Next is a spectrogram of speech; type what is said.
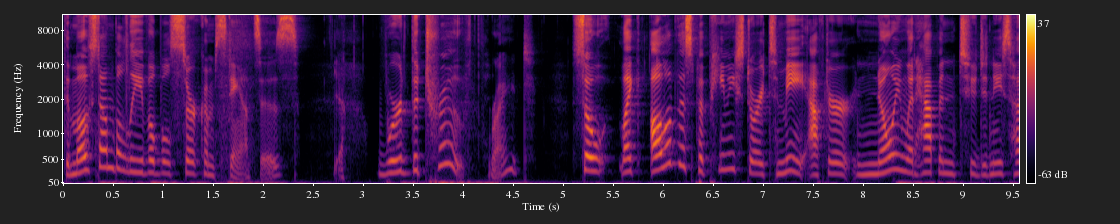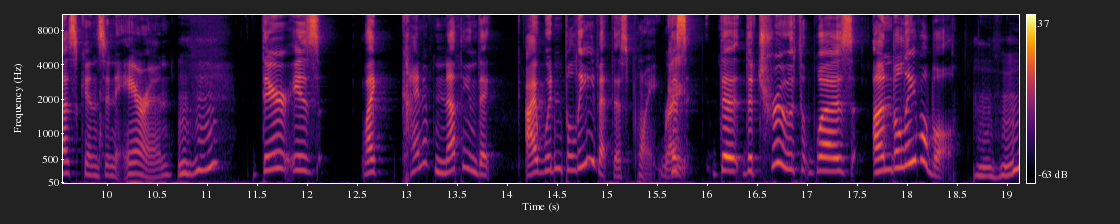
the most unbelievable circumstances, Yeah. were the truth. Right. So, like all of this Papini story to me, after knowing what happened to Denise Huskins and Aaron, Mm-hmm. there is like kind of nothing that I wouldn't believe at this point because Right. the the truth was unbelievable. Mm-hmm.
